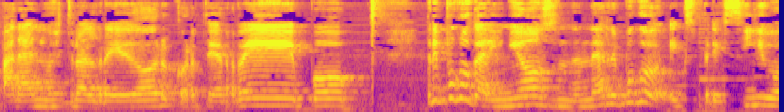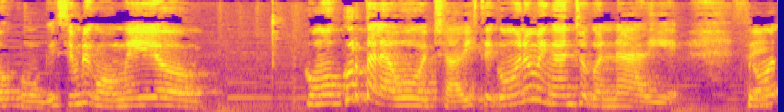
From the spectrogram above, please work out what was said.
para nuestro alrededor, corte re, po- re poco cariñosos, ¿entendés? Re poco expresivos, como que siempre como medio, como corta la bocha, ¿viste? Como no me engancho con nadie. Como no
